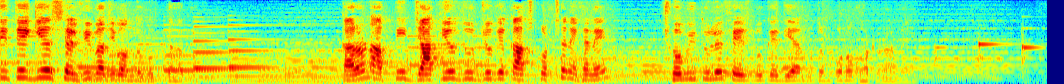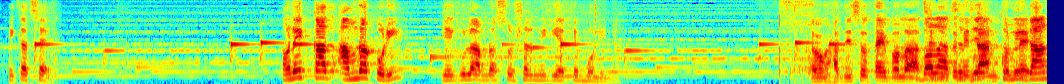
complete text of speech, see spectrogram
দিতে গিয়ে সেলফিবাজি বন্ধ করতে হবে। কারণ আপনি জাতীয় দুর্যোগে কাজ করছেন এখানে ছবি তুলে ফেসবুকে দেওয়ার মতন কোনো ঘটনা নাই। ঠিক আছে? অনেক কাজ আমরা করি যেগুলো আমরা সোশ্যাল মিডিয়াকে বলি না। এবং হাদিসও তাই বলা আছে যে তুমি দান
